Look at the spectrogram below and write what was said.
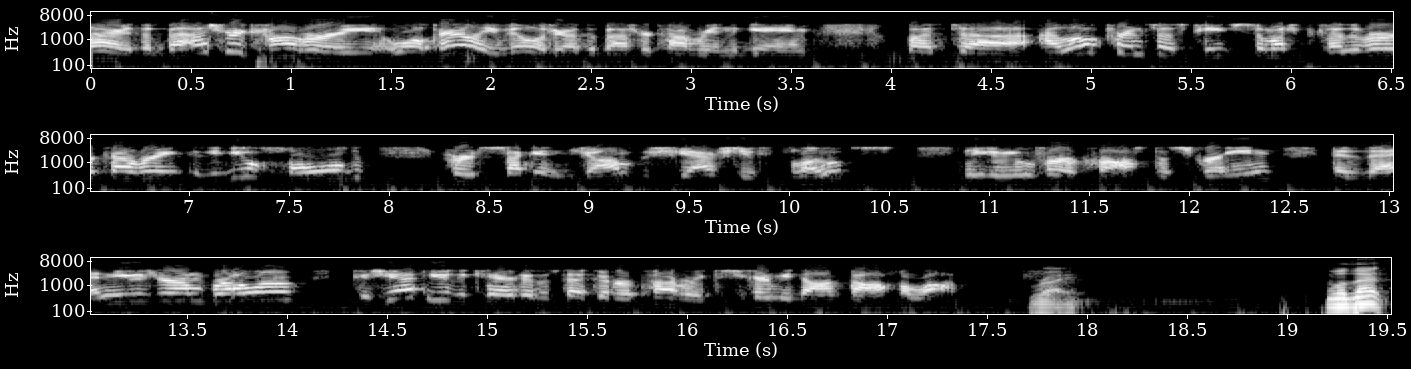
All right, the best recovery. Well, apparently Villager has the best recovery in the game, but uh, I love Princess Peach so much because of her recovery. Because if you hold her second jump, she actually floats. And you can move her across the screen, and then use your umbrella. Because you have to use a character that's got good recovery, because you're going to be knocked off a lot. Right. Well, that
